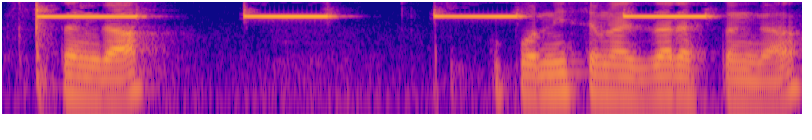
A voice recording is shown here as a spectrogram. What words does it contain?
stânga, porni semnalizarea stânga,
